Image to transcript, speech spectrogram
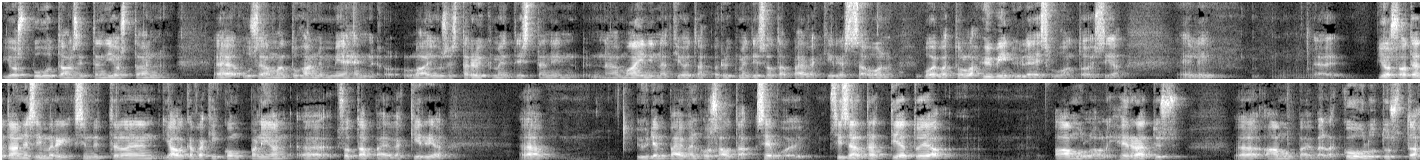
Jos puhutaan sitten jostain useamman tuhannen miehen laajuisesta rykmentistä, niin nämä maininnat, joita rykmentin sotapäiväkirjassa on, voivat olla hyvin yleisluontoisia. Eli jos otetaan esimerkiksi nyt tällainen jalkaväkikomppanian sotapäiväkirja yhden päivän osalta, se voi sisältää tietoja. Aamulla oli herätys, aamupäivällä koulutusta,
